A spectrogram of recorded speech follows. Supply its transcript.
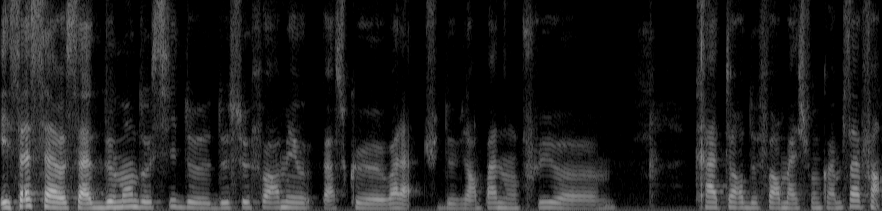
et ça, ça, demande aussi de, se former parce que voilà, tu ne deviens pas non plus euh, créateur de formation comme ça. Enfin,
